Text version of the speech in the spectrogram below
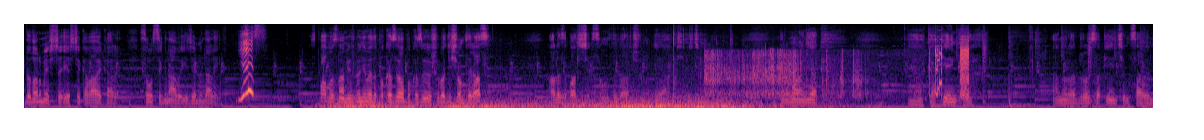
Do normy jeszcze, jeszcze kawałek, ale są sygnały, jedziemy dalej. Jest! Z Paweł z nami już go nie będę pokazywał, pokazuję już chyba dziesiąty raz. Ale zobaczcie, jak są wywalczy. Ja pierdzie. Normalnie jak... Jaka piękna. Anula Bros z zapięciem całym.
